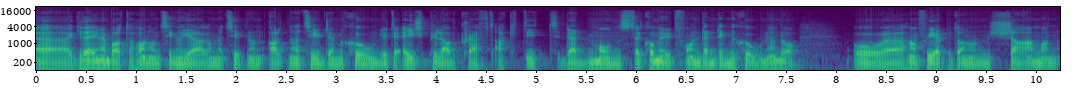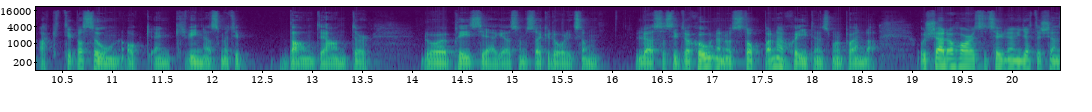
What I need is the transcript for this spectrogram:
Uh, grejen är bara att det har någonting att göra med typ någon alternativ dimension, lite H.P. Lovecraft-aktigt, där monster kommer ut från den dimensionen då. Och uh, han får hjälp av någon shaman-aktig person och en kvinna som är typ Bounty Hunter. Då prisjägare som söker då liksom lösa situationen och stoppa den här skiten som håller på att hända. Och Shadow Hearts är tydligen en jättekänd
